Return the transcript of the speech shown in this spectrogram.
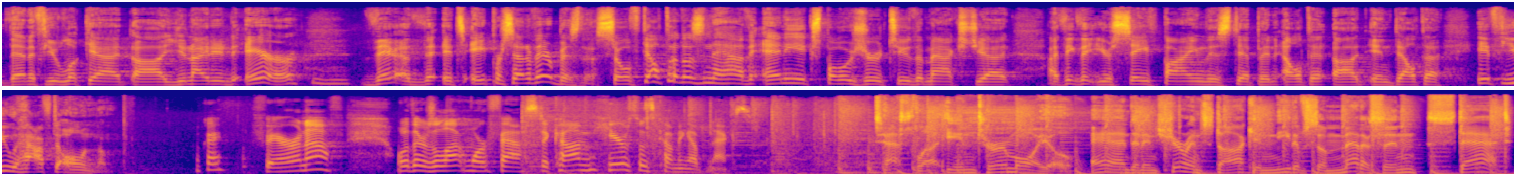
Then, if you look at uh, United Air, they're- th- it's 8% of their business. So, if Delta doesn't have any exposure to the MAX jet, I think that you're safe buying this dip in, Elta, uh, in Delta if you have to own them. Okay, fair enough. Well, there's a lot more fast to come. Here's what's coming up next. Tesla in turmoil and an insurance stock in need of some medicine, Stat.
